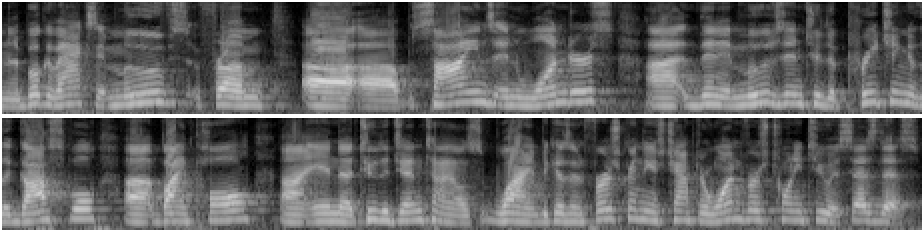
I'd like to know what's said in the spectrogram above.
In the book of Acts, it moves from uh, uh, signs and wonders, uh, then it moves into the preaching of the gospel uh, by Paul uh, and uh, to the Gentiles. Why? Because in 1 Corinthians chapter 1, verse 22, it says this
